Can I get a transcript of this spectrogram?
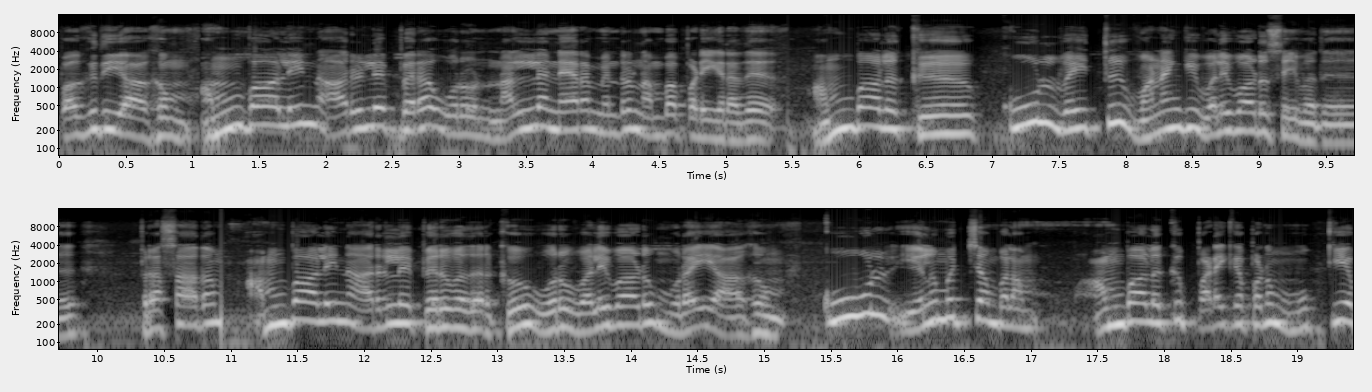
பகுதியாகும். அம்பாளின் அருளை பெற ஒரு நல்ல நேரம் என்று நம்பப்படுகிறது. அம்பாளுக்கு கூழ் வைத்து வணங்கி வழிபாடு செய்வது பிரசாதம். அம்பாளின் அருளை பெறுவதற்கு ஒரு வழிபாடு முறை ஆகும் கூழ் எலுமிச்சம்பழம் அம்பாளுக்கு படைக்கப்படும் முக்கிய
